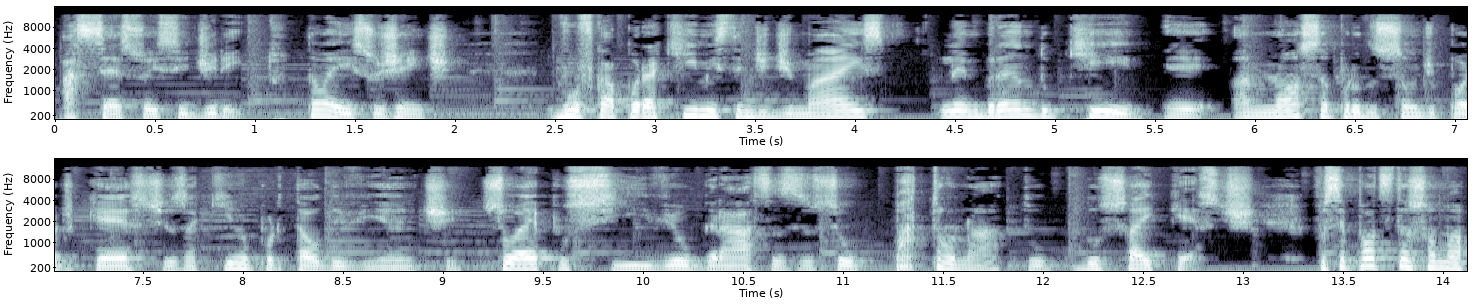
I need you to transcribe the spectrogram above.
acesso a esse direito. Então é isso, gente. Vou ficar por aqui, me estendi demais. Lembrando que é, a nossa produção de podcasts aqui no Portal Deviante só é possível graças ao seu patronato do SciCast. Você pode se transformar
